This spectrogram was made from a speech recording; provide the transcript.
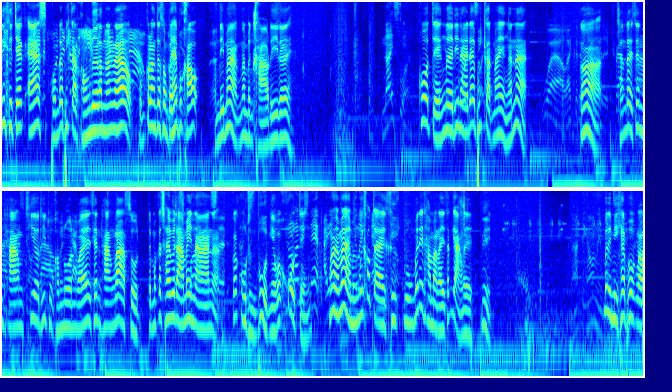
นี่คือแจ็คแอส ผมได้พิกัดของเรือลำนั้นแล้ว ผมกำลังจะส่งไปให้พวกเขาทำดีมาก นั่นเป็นข่าวดีเลย Nice one. โคตรเจ๋งเลยที่นายได้พิกัดมาอย่างนั้นน่ะ Well, I could ก็ ฉันได้เส้นทางเที่ยวที่ถูกคำนวณไว้เส้นทางล่าสุด แต่มันก็ใช้เวลาไม่นานอะ ก็กูถึงพูดไงว่าโคตรเจ๋ง ไม่ไม่มึงไม่เข้าใจคือกูไม่ได้ทำอะไรสักอย่างเลย นี่ ไม่ได้มีแค่พวกเรา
